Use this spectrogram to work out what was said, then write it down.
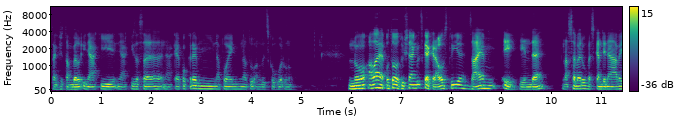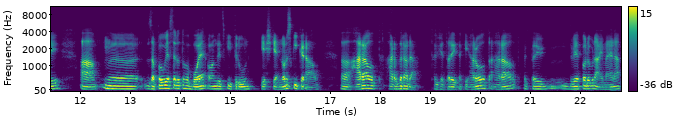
Takže tam byl i nějaký, nějaký zase nějaké pokrevní napojení na tu anglickou korunu. No ale o to tučné anglické království je zájem i jinde, na severu, ve Skandinávii. A e, zapojuje se do toho boje o anglický trůn ještě norský král Harald Hardrada. Takže tady taky Harold a Harald, tak tady dvě podobná jména,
